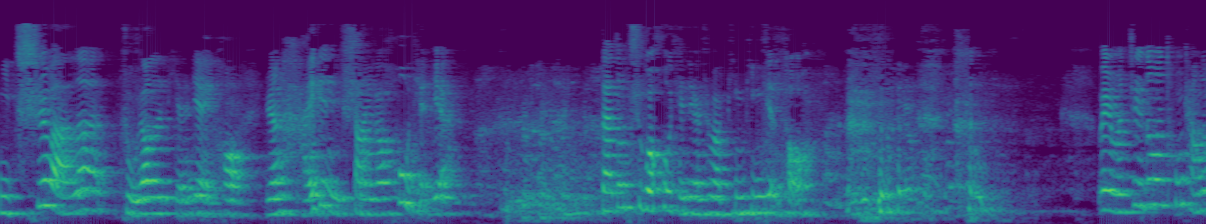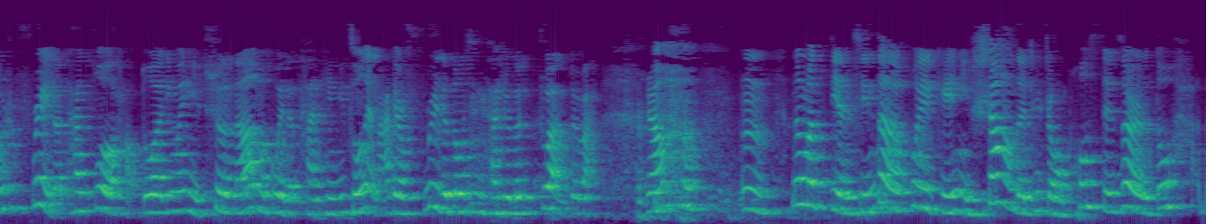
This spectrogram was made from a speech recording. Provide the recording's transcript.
你吃完了主要的甜点以后，人还给你上一个后甜点。大家都吃过后甜点是吧？频频点头。为什么这东西通常都是 free 的？他做了好多，因为你去了那么贵的餐厅，你总得拿点 free 的东西，你才觉得赚，对吧？然后。嗯，那么典型的会给你上的这种 post dessert 都含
